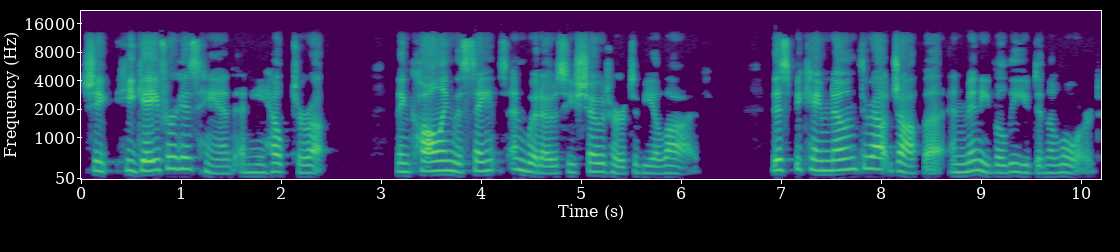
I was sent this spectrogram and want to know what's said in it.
She, he gave her his hand, and he helped her up. Then, calling the saints and widows, he showed her to be alive. This became known throughout Joppa, and many believed in the Lord.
